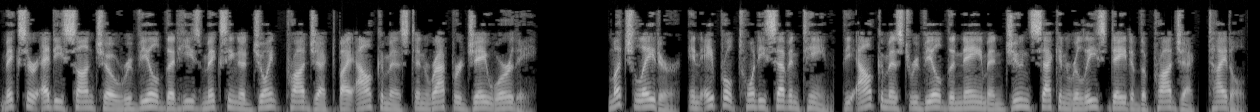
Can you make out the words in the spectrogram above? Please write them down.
mixer Eddie Sancho revealed that he's mixing a joint project by Alchemist and rapper Jay Worthy. Much later, in April 2017, The Alchemist revealed the name and June 2 release date of the project, titled,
